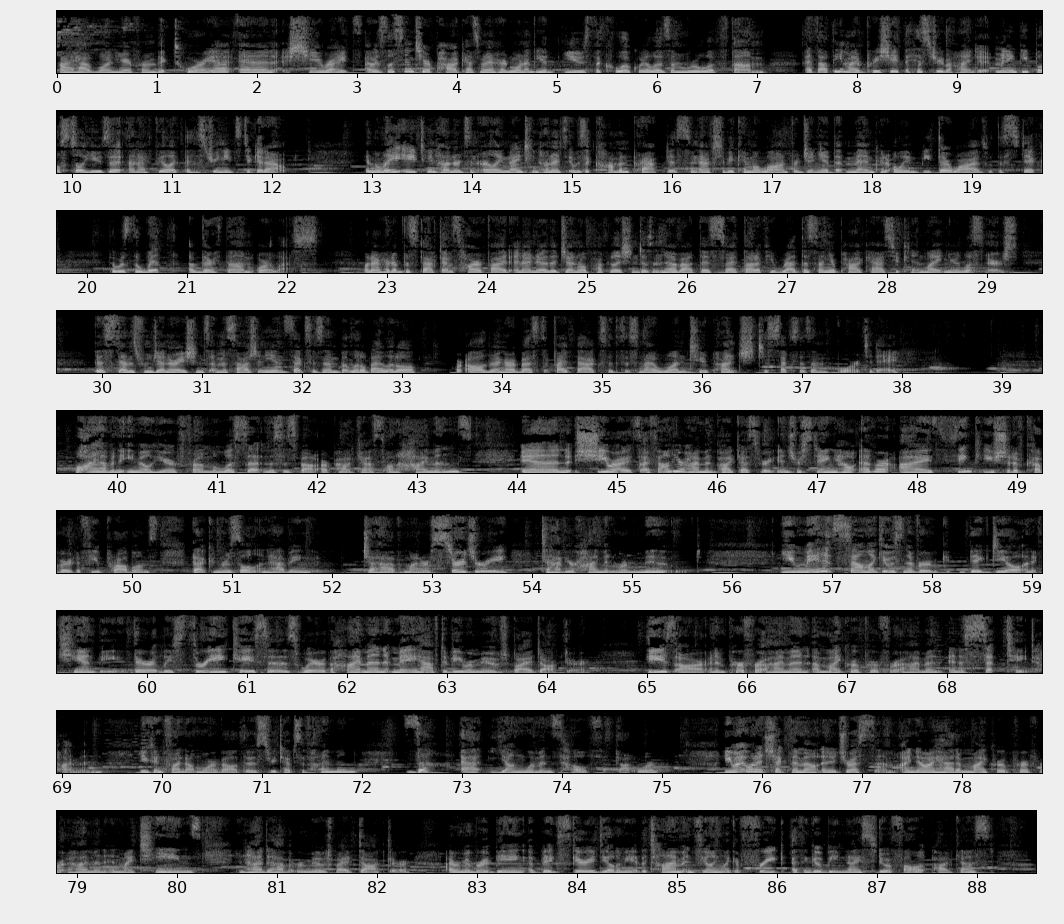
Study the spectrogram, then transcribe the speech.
I have one here from Victoria, and she writes, I was listening to your podcast when I heard one of you use the colloquialism rule of thumb. I thought that you might appreciate the history behind it. Many people still use it, and I feel like the history needs to get out. In the late 1800s and early 1900s, it was a common practice and actually became a law in Virginia that men could only beat their wives with a stick that was the width of their thumb or less. When I heard of this fact, I was horrified, and I know the general population doesn't know about this, so I thought if you read this on your podcast, you can enlighten your listeners. This stems from generations of misogyny and sexism, but little by little, we're all doing our best to fight back, so this is my one-two punch to sexism for today. Well, I have an email here from Melissa, and this is about our podcast on hymens. And she writes, I found your hymen podcast very interesting. However, I think you should have covered a few problems that can result in having to have minor surgery to have your hymen removed. You made it sound like it was never a big deal, and it can be. There are at least three cases where the hymen may have to be removed by a doctor. These are an imperforate hymen, a microperforate hymen, and a septate hymen. You can find out more about those three types of hymen the, at youngwomenshealth.org. You might want to check them out and address them. I know I had a microperforate hymen in my teens and had to have it removed by a doctor. I remember it being a big scary deal to me at the time and feeling like a freak. I think it would be nice to do a follow-up podcast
